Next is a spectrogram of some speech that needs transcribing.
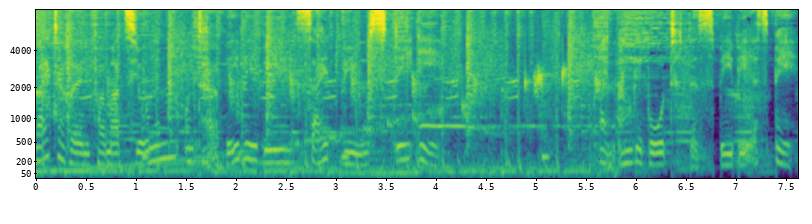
Weitere Informationen unter www.sideviews.de. Ein Angebot des BBSB.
